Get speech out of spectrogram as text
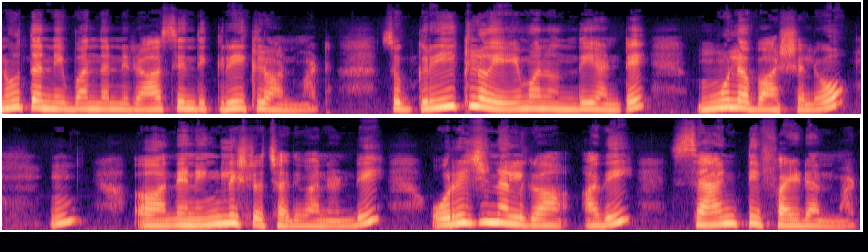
నూతన నిబంధనని రాసింది గ్రీక్లో అన్నమాట. సో గ్రీక్లో ఏమని ఉంది అంటే మూల భాషలో నేను ఇంగ్లీష్లో చదివానండి. ఒరిజినల్గా అది శాంక్టిఫైడ్ అన్నమాట.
